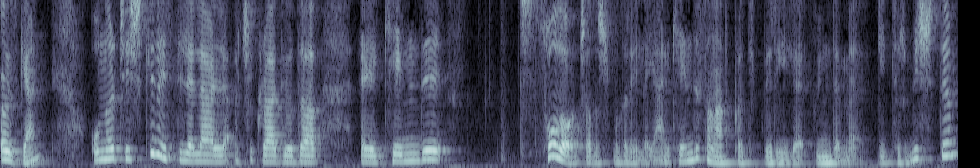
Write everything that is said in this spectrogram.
Özgen. Onları çeşitli vesilelerle Açık Radyo'da e, kendi solo çalışmalarıyla yani kendi sanat pratikleriyle gündeme getirmiştim.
